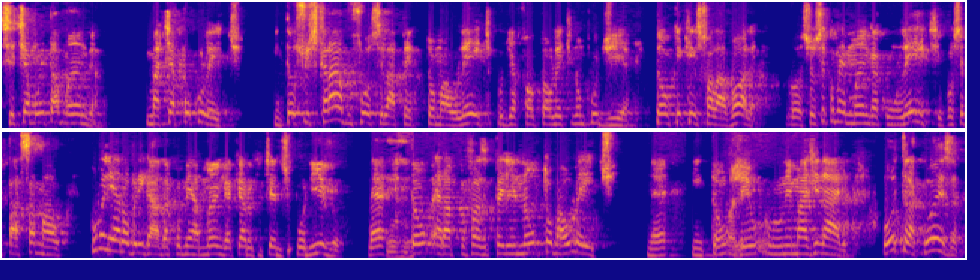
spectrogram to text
você tinha muita manga, mas tinha pouco leite. Então, se o escravo fosse lá tomar o leite, podia faltar o leite, não podia. Então, o que, que eles falavam? Olha, se você comer manga com leite, você passa mal. Como ele era obrigado a comer a manga, que era o que tinha disponível, né? Uhum. Então, era para ele não tomar o leite. Né? Então, Olha. veio no imaginário. Outra coisa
